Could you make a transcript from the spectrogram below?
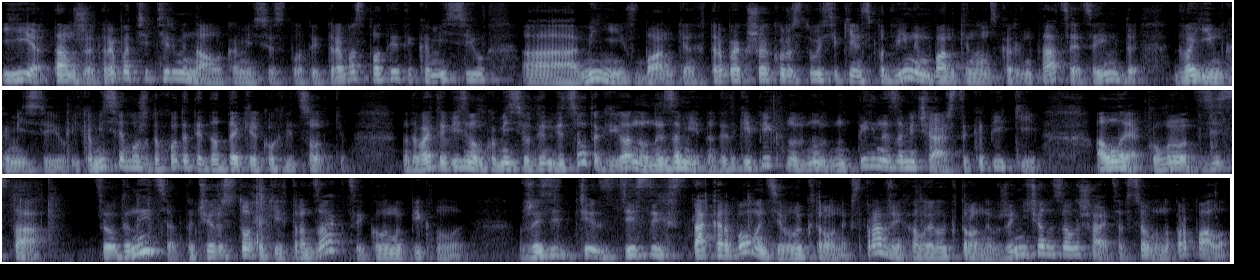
І там же треба терміналу комісію сплатити. Треба сплатити комісію а, мені в банкінг. Треба, якщо я користуюсь якимось подвійним банкінгом з конвертації, це їм двоїм комісію. І комісія може доходити до декількох відсотків. Ну давайте візьмемо комісію 1%, і ну незамітно. Ти такий пік, ну, ну ну, ти не замічаєш, це копійки. Але коли от зі 100 це одиниця, то через 100 таких транзакцій, коли ми пікнули, вже зі, цих 100 карбованців електронних, справжніх, але електронних, вже нічого не залишається, все, воно пропало.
